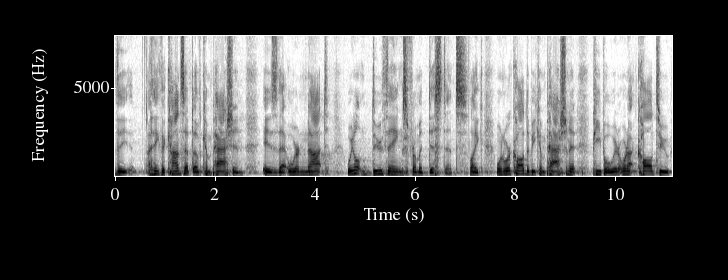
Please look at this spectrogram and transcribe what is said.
the I think the concept of compassion is that we're not we don't do things from a distance. Like when we're called to be compassionate people, we're, we're not called to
